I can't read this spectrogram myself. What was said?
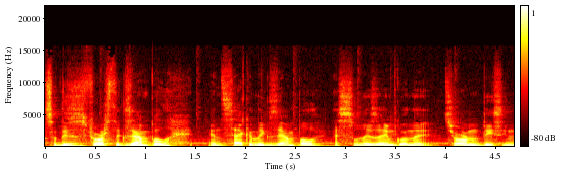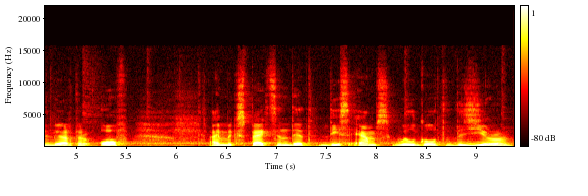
So this is first example. And second example, as soon as I'm gonna turn this inverter off, I'm expecting that these amps will go to the zero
